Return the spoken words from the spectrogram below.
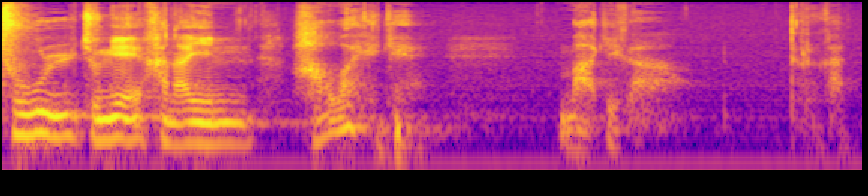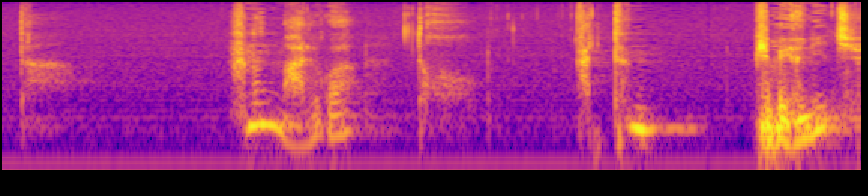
둘 중에 하나인 하와에게 마귀가 들어갔다 하는 말과 똑같은 표현이죠.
